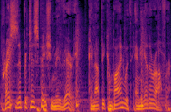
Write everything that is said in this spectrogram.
Prices and participation may vary, cannot be combined with any other offer.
